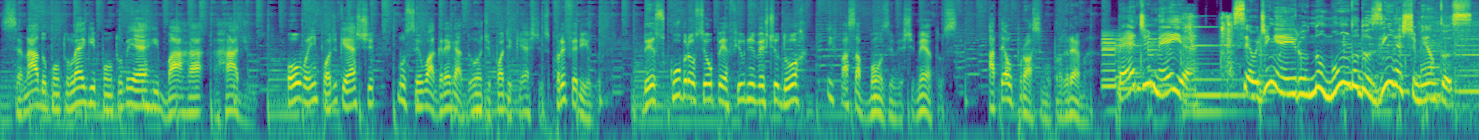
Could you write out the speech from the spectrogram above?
senado.leg.br barra rádio, ou em podcast no seu agregador de podcasts preferido. Descubra o seu perfil de investidor e faça bons investimentos. Até o próximo programa. Pé de Meia. Seu dinheiro no mundo dos investimentos.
